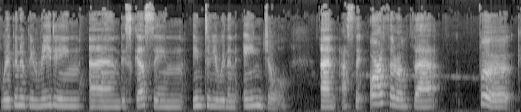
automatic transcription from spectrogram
we're gonna be reading and discussing Interview with an Angel, and as the author of that book,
